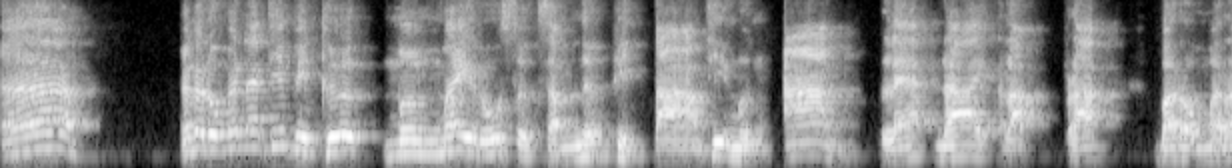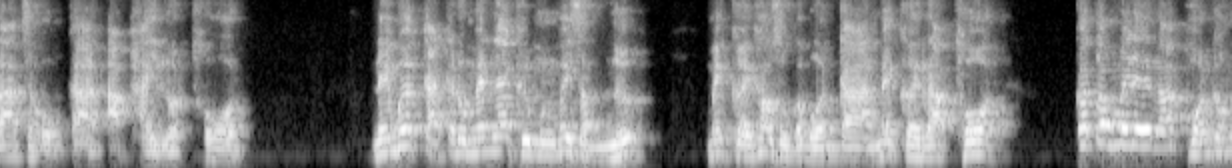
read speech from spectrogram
เออแล้วกระดุมเม็ดแรกที่ผิดคือ มึงไม่รู้สึกสำนึกผิดตามที่มึงอ้าง และได้รับพระบรมราชโองการอภัยลดโทษ ในเมื่อกัดกระดุมเม็ดแรกคือมึงไม่สำนึก ไม่เคยเข้าสู่กระบวนการ ไม่เคยรับโทษ ก็ต้องไม่ได้รับผลของ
